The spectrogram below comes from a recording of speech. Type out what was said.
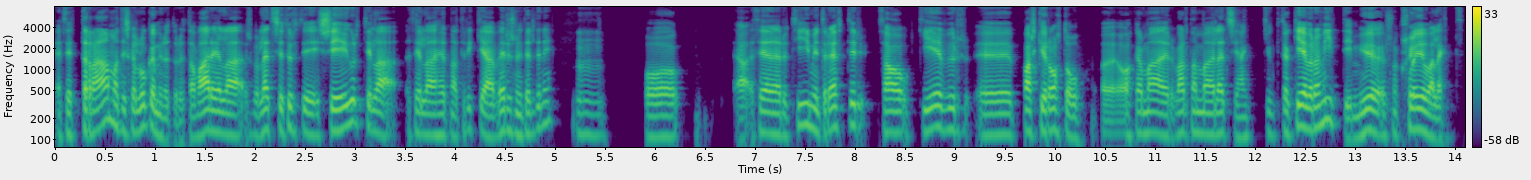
eftir dramatíska lókamínútur þetta var eiginlega, sko, Lecce þurfti Sigur til að, til að hérna, tryggja verðisnum í deildinni mm. og ja, þegar það eru tíu myndur eftir þá gefur uh, Baski Róttó uh, okkar maður, varnamaður Letsi hann, þá gefur hann víti, mjög svona klaufalegt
